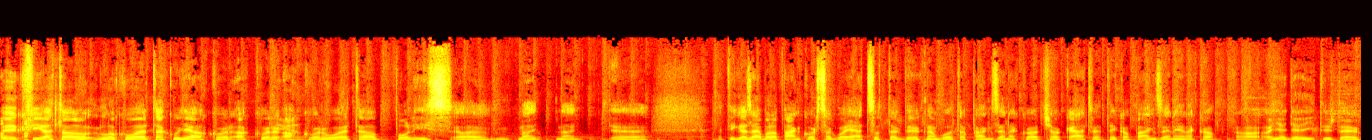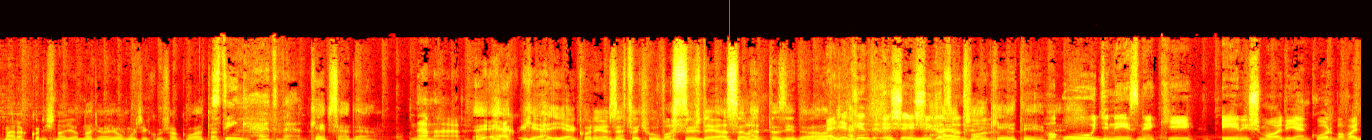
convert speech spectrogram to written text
ők fiatalok voltak, ugye, akkor, akkor, akkor volt a police, a nagy, nagy uh, Hát igazából a punk korszakban játszottak, de ők nem voltak punk zenekar, csak átvették a punk zenének a, a, a jegyeit is, de ők már akkor is nagyon-nagyon jó muzsikusok voltak. Sting 70? Képzeld el. Nem már. E, e, ilyen, ilyenkor érzed, hogy hú basszus, de elszaladt az idő. Egyébként, és, és igazad van, éves. ha úgy néznék ki én is majd ilyen korba, vagy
